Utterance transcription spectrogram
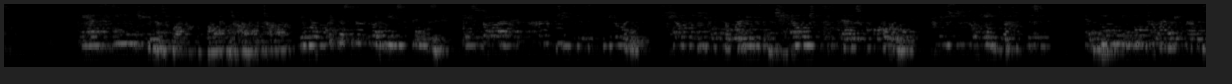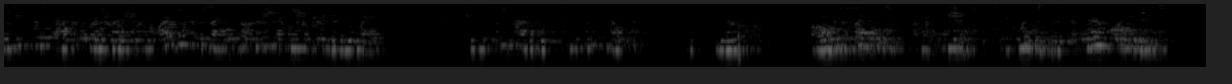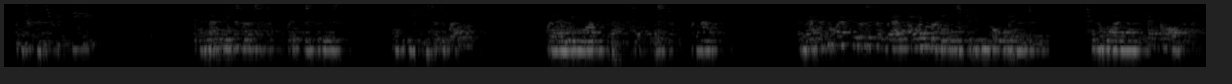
They had seen Jesus walk walk and talk the talk. They were witnesses of these things. They saw and heard Jesus heal and challenge the authorities and challenge the status quo and preach social justice. And being able to recognize Jesus after the resurrection requires the disciples to understand the scriptures in a new way. Jesus' presence eases doubt and fear. All the disciples are commissioned to be witnesses and therefore agents of transformation. And that makes witnesses and agents as well, whether we want that status or not. And that requires us to let our minds to be opened to the one that calls us.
